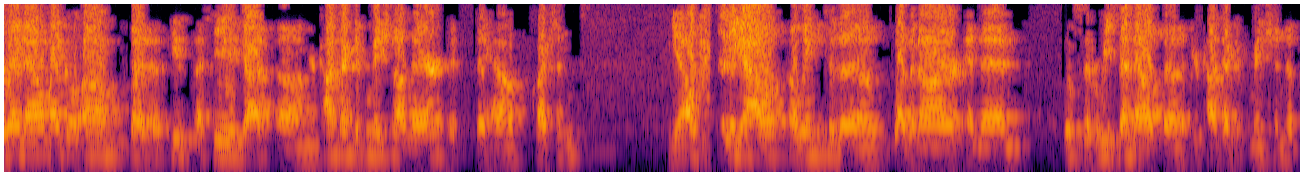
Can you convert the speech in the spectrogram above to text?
right now, Michael, um, but if you, I see you got um, your contact information on there if they have questions. Yeah. I'll be sending out a link to the webinar, and then we'll resend out the, your contact information if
